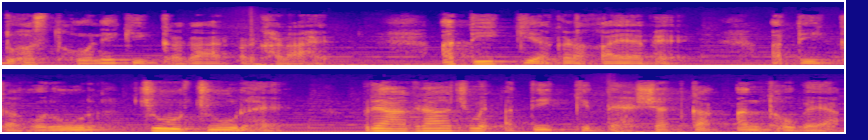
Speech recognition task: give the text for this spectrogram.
ध्वस्त होने की कगार पर खड़ा है। अतीक की अकड़ गायब है। अतीक का गुरूर चूर चूर है। प्रयागराज में अतीक की दहशत का अंत हो गया।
